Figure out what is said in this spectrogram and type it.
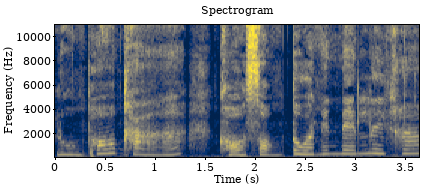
หลวงพ่อขา ขอสองตัวเน้นๆเลยค่ะ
